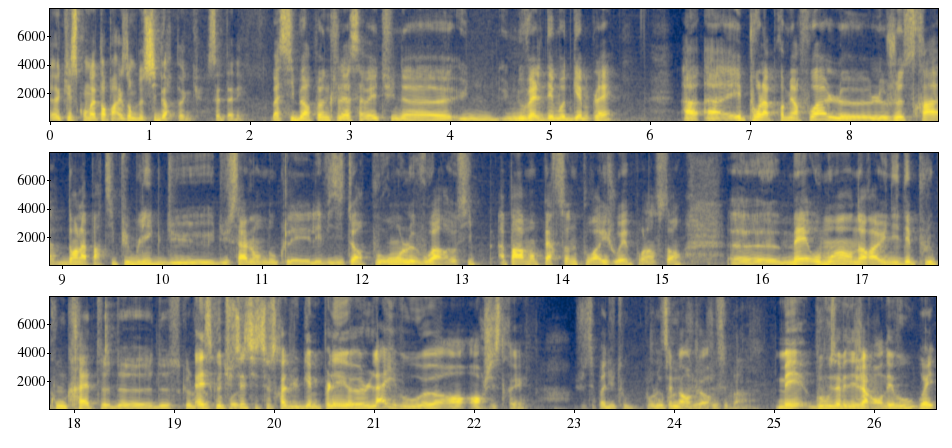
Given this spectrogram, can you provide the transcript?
euh, qu'est-ce qu'on attend par exemple de Cyberpunk cette année? Bah, Cyberpunk, là, ça va être une, une nouvelle démo de gameplay. Ah, ah, et pour la première fois, le, le jeu sera dans la partie publique du, du salon. Donc les, les visiteurs pourront le voir aussi. Apparemment, personne ne pourra y jouer pour l'instant. Euh, mais au moins, on aura une idée plus concrète de, de ce que le Est-ce que tu sais si ce sera du gameplay euh, live ou euh, en- enregistré? Je sais pas du tout. Pour le coup, pas je-. Je sais pas. Mais vous, vous avez déjà rendez-vous? Oui.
